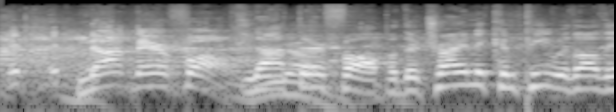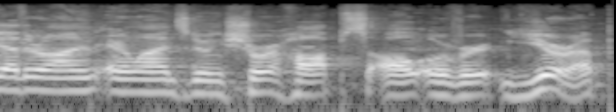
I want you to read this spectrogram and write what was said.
Not their fault. Not their fault, but they're trying to compete with all the other line- airlines doing short hops all over Europe.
